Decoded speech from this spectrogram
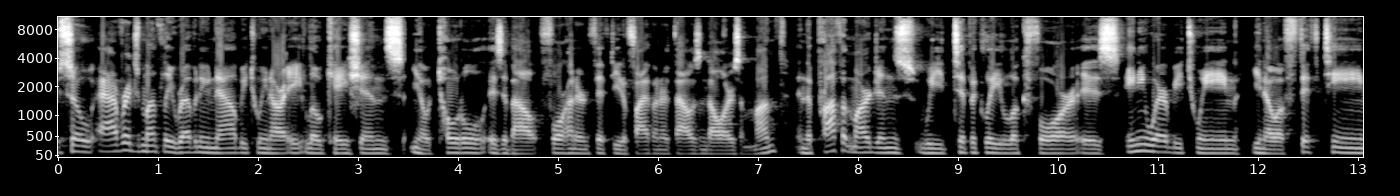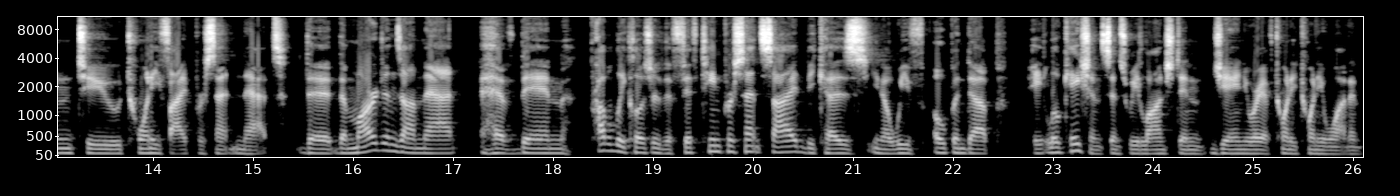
So, average monthly revenue now between our eight locations, you know, total is about four hundred fifty to five hundred thousand dollars a month, and the profit margins we typically look for is anywhere between you know a fifteen to twenty five percent net. the The margins on that have been probably closer to the 15% side because, you know, we've opened up eight locations since we launched in January of 2021. And,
